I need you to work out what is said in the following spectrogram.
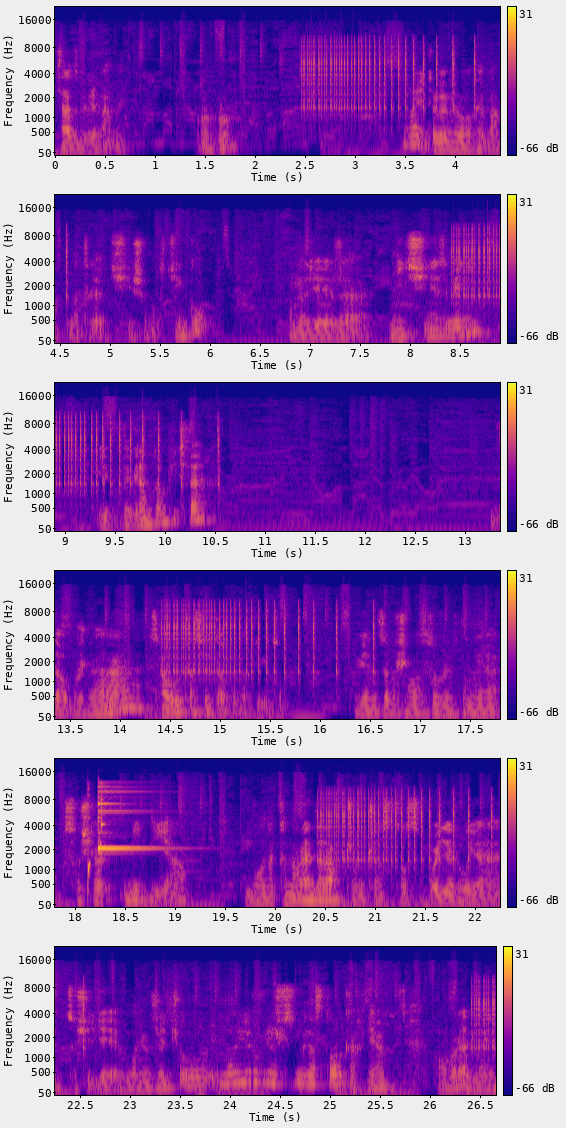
teraz wygrywamy. Aha. No i to by było chyba na tyle w dzisiejszym odcinku. Mam nadzieję, że nic się nie zmieni i wygram tą bitwę. Dobrze, cały czas jest dobrze, drogi widzu. Więc zapraszam Was również na moje social media, bo na kanale Delawczym często spoileruję, co się dzieje w moim życiu, no i również w sumie na storkach, nie? O, Redlane,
